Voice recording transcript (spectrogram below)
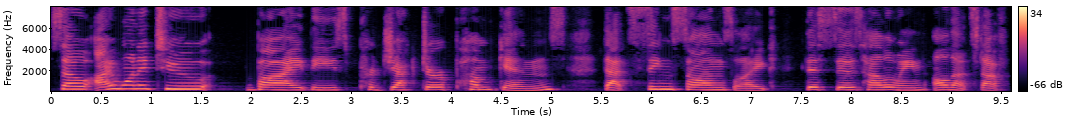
So I wanted to buy these projector pumpkins that sing songs like this is Halloween, all that stuff.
